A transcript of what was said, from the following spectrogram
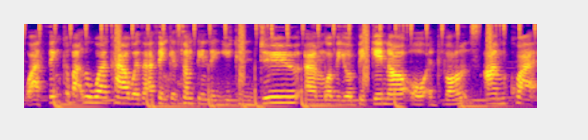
what I think about the workout, whether I think it's something that you can do, um, whether you're a beginner or advanced. I'm quite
